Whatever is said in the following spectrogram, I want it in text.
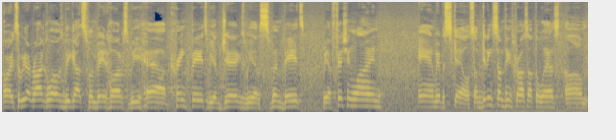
All right, so we got rod gloves, we got swim bait hooks, we have crankbaits, we have jigs, we have swim baits, we have fishing line, and we have a scale. So I'm getting some things crossed off the list. Um,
